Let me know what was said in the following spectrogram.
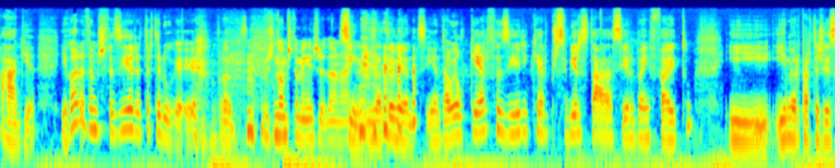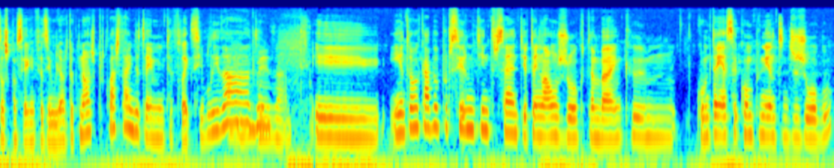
a águia, e agora vamos fazer a tartaruga. Pronto. Os nomes também ajudam, não é? Sim, exatamente. Exatamente. e então ele quer fazer e quer perceber se está a ser bem feito e, e, a maior parte das vezes eles conseguem fazer melhor do que nós porque lá está, ainda tem muita flexibilidade. Exato. E, e então acaba por ser muito interessante. Eu tenho lá um jogo também que como tem essa componente de jogo,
